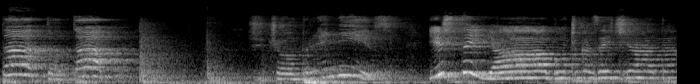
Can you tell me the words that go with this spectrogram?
Тато, тато, що приніс? Їсти яблучка зайчата.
